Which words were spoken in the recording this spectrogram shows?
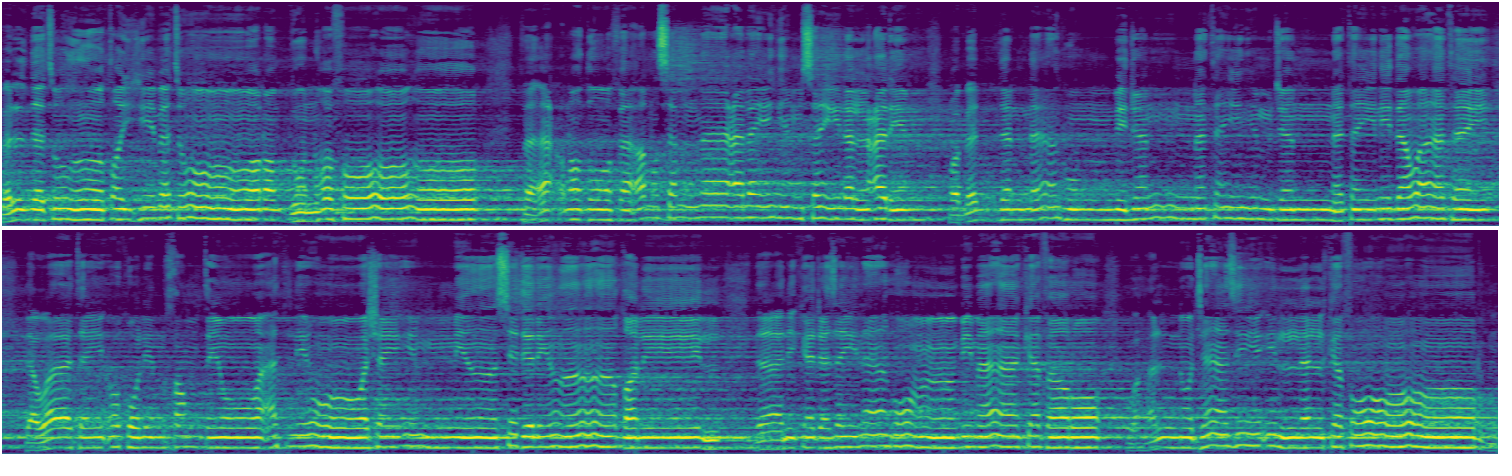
بلدة طيبة ورب غفور. فأعرضوا فأرسلنا عليهم سيل العرم وبدلناهم بجنة جنتيهم جنتين ذواتي ذواتي أكل خمط وأثل وشيء من سدر قليل ذلك جزيناهم بما كفروا وهل نجازي إلا الكفور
